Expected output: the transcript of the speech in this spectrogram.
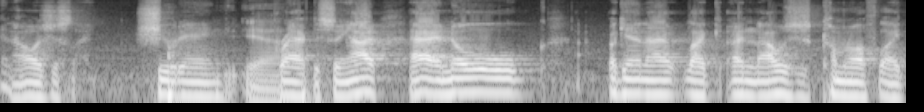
and I was just like shooting, Yeah. practicing. I I had no, again, I like, and I was just coming off like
